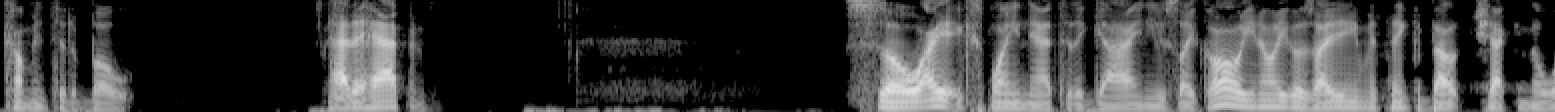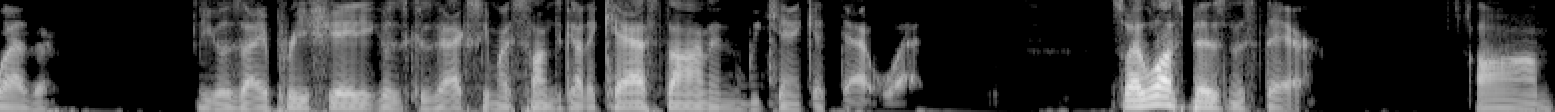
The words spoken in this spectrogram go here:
come into the boat. Had it happen. So I explained that to the guy, and he was like, "Oh, you know," he goes, "I didn't even think about checking the weather." He goes, "I appreciate it." He goes, "Because actually, my son's got a cast on, and we can't get that wet." So I lost business there. Um,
